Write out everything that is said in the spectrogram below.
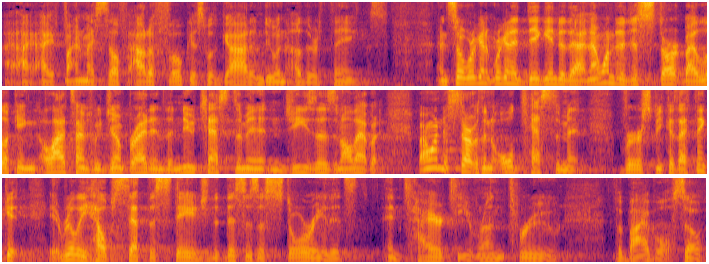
I, I find myself out of focus with God and doing other things. And so we're going we're to dig into that. And I wanted to just start by looking. A lot of times we jump right into the New Testament and Jesus and all that. But, but I wanted to start with an Old Testament verse because I think it, it really helps set the stage that this is a story that's entirety run through the Bible. So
